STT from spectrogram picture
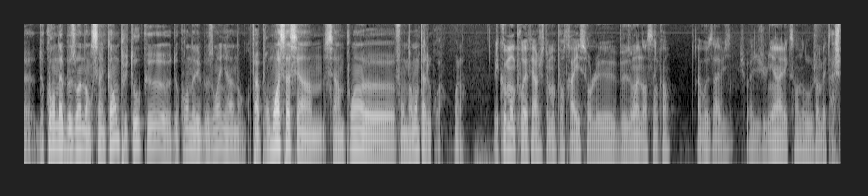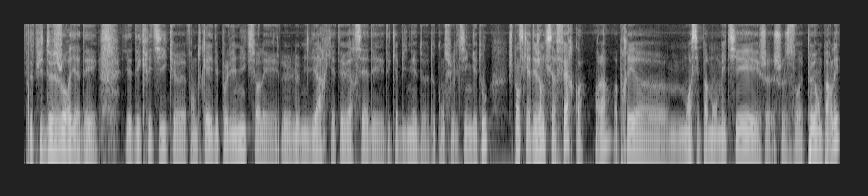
euh, de quoi on a besoin dans 5 ans plutôt que de quoi on avait besoin il y a un an. Enfin, pour moi, ça c'est un, point fondamental. Quoi. Voilà. Et comment on pourrait faire justement pour travailler sur le besoin dans 5 ans, à vos avis Je sais pas, Julien, Alexandre ou Jean-Baptiste Ah, depuis deux jours, il y a des, il y a des critiques, euh, enfin en tout cas il y a des polémiques sur les, le, milliard qui a été versé à des, cabinets de, de consulting et tout. Je pense qu'il y a des gens qui savent faire quoi. Voilà. Après, euh, moi c'est pas mon métier et je, je saurais peu en parler.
